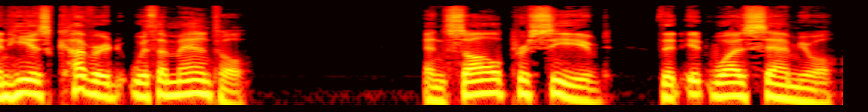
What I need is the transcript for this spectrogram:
and he is covered with a mantle. And Saul perceived that it was Samuel,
